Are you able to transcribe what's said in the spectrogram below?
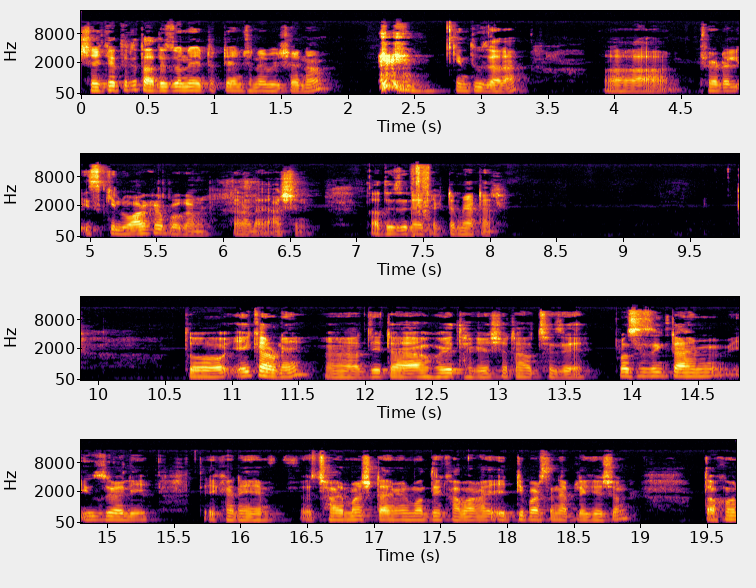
সেক্ষেত্রে তাদের জন্য এটা টেনশনের বিষয় না। কিন্তু যারা ফেডারেল স্কিল ওয়ার্কার প্রোগ্রামে কানাডায় আসেন, তাদের জন্য এটা একটা ম্যাটার তো এই কারণে যেটা হয়ে থাকে সেটা হচ্ছে যে প্রসেসিং টাইম ইউজুয়ালি এখানে ছয় মাস টাইমের মধ্যে খাবার হয় এইট্টি পার্সেন্ট অ্যাপ্লিকেশন তখন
